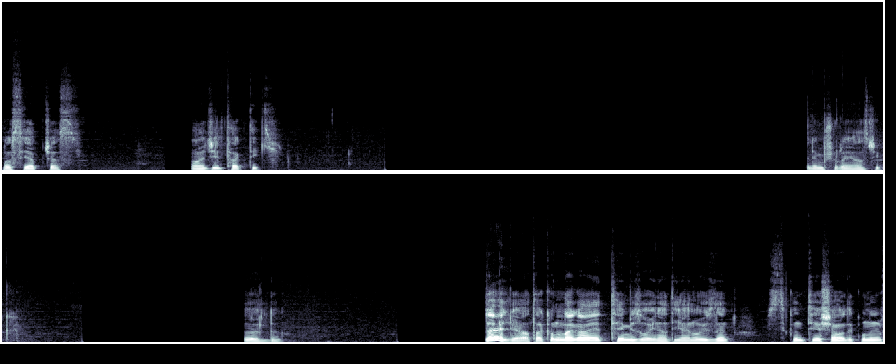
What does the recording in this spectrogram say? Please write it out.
Nasıl yapacağız? Acil taktik. Gidelim şuraya azıcık. Öldü. Güzel ya. Takım da gayet temiz oynadı yani. O yüzden sıkıntı yaşamadık. Bunun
